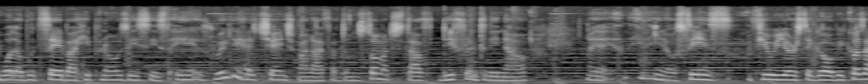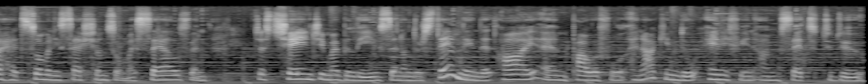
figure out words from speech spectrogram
what I would say about hypnosis is it really has changed my life. I've done so much stuff differently now. Uh, you know, since a few years ago, because I had so many sessions on myself and just changing my beliefs and understanding that I am powerful and I can do anything I'm set to do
